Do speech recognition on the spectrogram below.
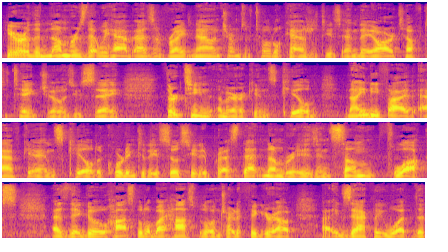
Here are the numbers that we have as of right now in terms of total casualties, and they are tough to take, Joe, as you say. 13 Americans killed, 95 Afghans killed, according to the Associated Press. That number is in some flux as they go hospital by hospital and try to figure out uh, exactly what the,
